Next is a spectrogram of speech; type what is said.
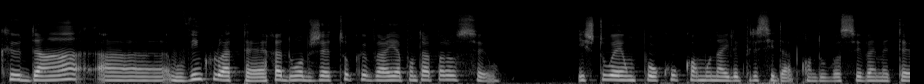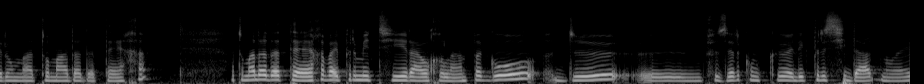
que dá o vínculo à terra de um objeto que vai apontar para o céu. Isto é um pouco como na eletricidade, quando você vai meter uma tomada da terra. A tomada da terra vai permitir ao relâmpago de uh, fazer com que a eletricidade não é,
